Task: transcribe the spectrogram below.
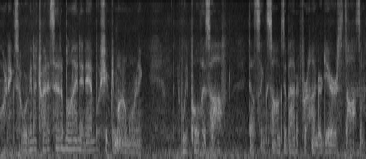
morning. So we're going to try to set a blind and ambush him tomorrow morning. If we pull this off, they'll sing songs about it for 100 years. It's awesome.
